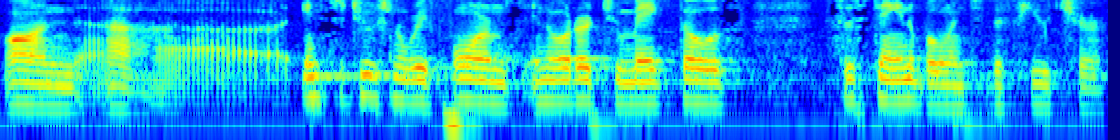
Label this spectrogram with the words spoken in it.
on uh, institutional reforms in order to make those sustainable into the future.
